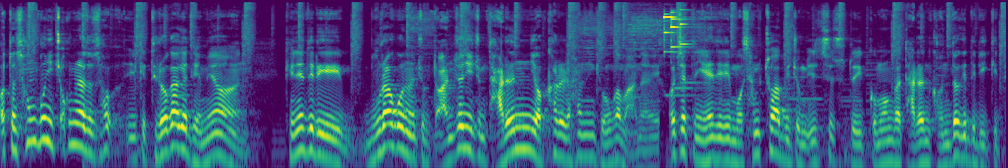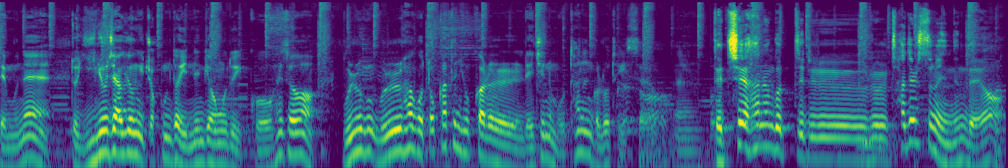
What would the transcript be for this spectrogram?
어떤 성분이 조금이라도 서- 이렇게 들어가게 되면 걔네들이 물하고는 좀 완전히 좀 다른 역할을 하는 경우가 많아요. 어쨌든 얘네들이 뭐 삼투압이 좀 있을 수도 있고 뭔가 다른 건더기들이 있기 때문에 또 이뇨작용이 조금 더 있는 경우도 있고 해서 물, 물하고 똑같은 효과를 내지는 못하는 걸로 돼 있어요. 예. 대체하는 것들을 찾을 수는 있는데요.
